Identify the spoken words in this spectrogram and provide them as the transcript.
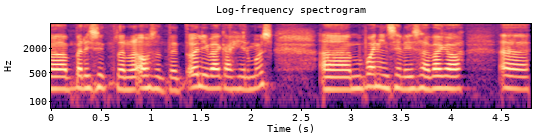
ma päris ütlen ausalt, et oli väga hirmus äh,. ma panin sellise väga äh,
